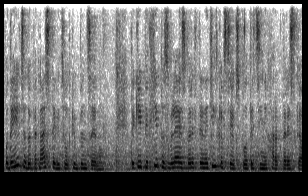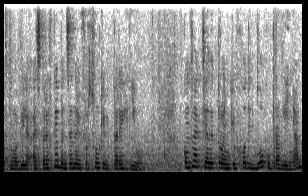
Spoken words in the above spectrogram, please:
подається до 15% бензину. Такий підхід дозволяє зберегти не тільки всі експлуатаційні характеристики автомобіля, а й зберегти бензинові форсунки від перегріву. В комплекті електроніки входить блок управління,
